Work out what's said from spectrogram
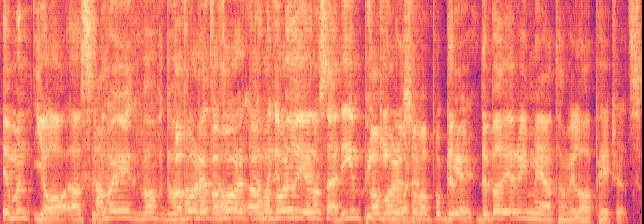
Ja, men ja, alltså... Han var ju... Vad, Vad var det- vad var det- Ja, men vad det det började så här, det är en vad picking var det som var på G? Det, det började ju med att han ville ha Patriots.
